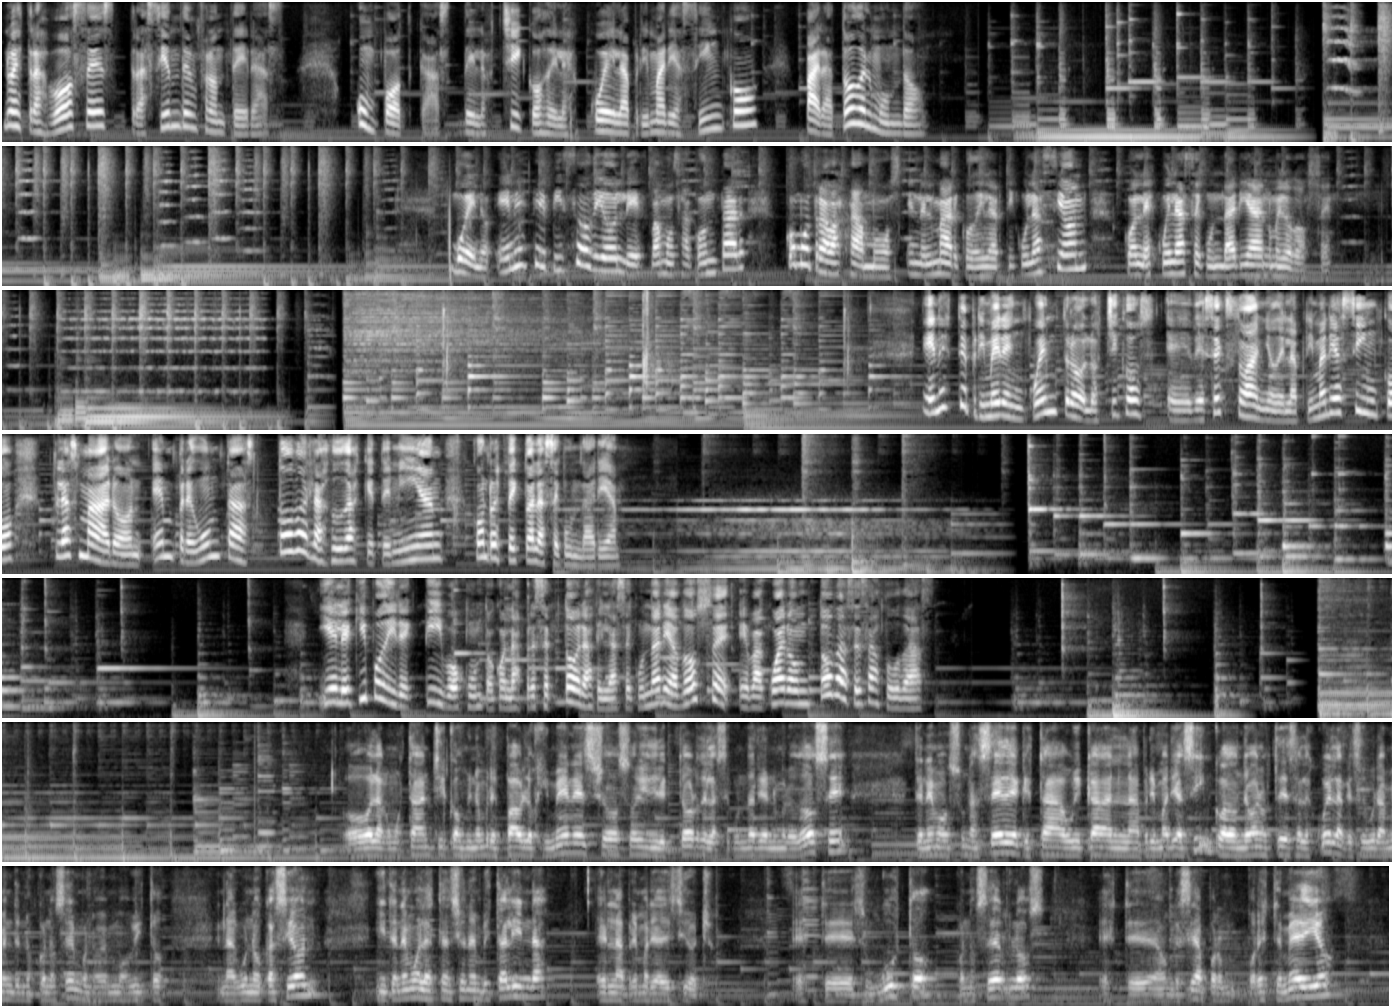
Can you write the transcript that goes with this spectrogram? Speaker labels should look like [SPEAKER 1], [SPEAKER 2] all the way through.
[SPEAKER 1] Nuestras voces trascienden fronteras. Un podcast de los chicos de la Escuela Primaria 5 para todo el mundo. Bueno, en este episodio les vamos a contar cómo trabajamos en el marco de la articulación con la escuela secundaria número 12. En este primer encuentro, los chicos eh, de sexto año de la primaria 5 plasmaron en preguntas todas las dudas que tenían con respecto a la secundaria. y el equipo directivo junto con las preceptoras de la secundaria 12 evacuaron todas esas dudas.
[SPEAKER 2] Hola, ¿cómo están chicos? Mi nombre es Pablo Jiménez, yo soy director de la secundaria número 12. Tenemos una sede que está ubicada en la primaria 5, a donde van ustedes a la escuela, que seguramente nos conocemos, nos hemos visto en alguna ocasión. Y tenemos la extensión en Vista Linda, en la primaria 18. Este, es un gusto conocerlos, este, aunque sea por, este medio.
